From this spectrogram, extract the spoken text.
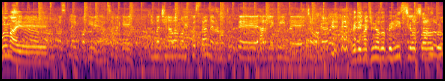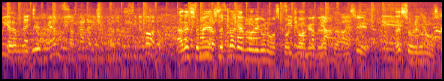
Come mai un cosplay un po' diverso perché immaginavamo che quest'anno erano tutte Harley Quinn e Joker. avete immaginato benissimo sono anno lui tutte era un bel? Joker, lui l'altro anno ha ricevuto tantissime foto. Adesso sto sembrava- Joker lo riconosco Sì, il perché è un Joker in realtà. eh. Sì, adesso lo riconosco.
